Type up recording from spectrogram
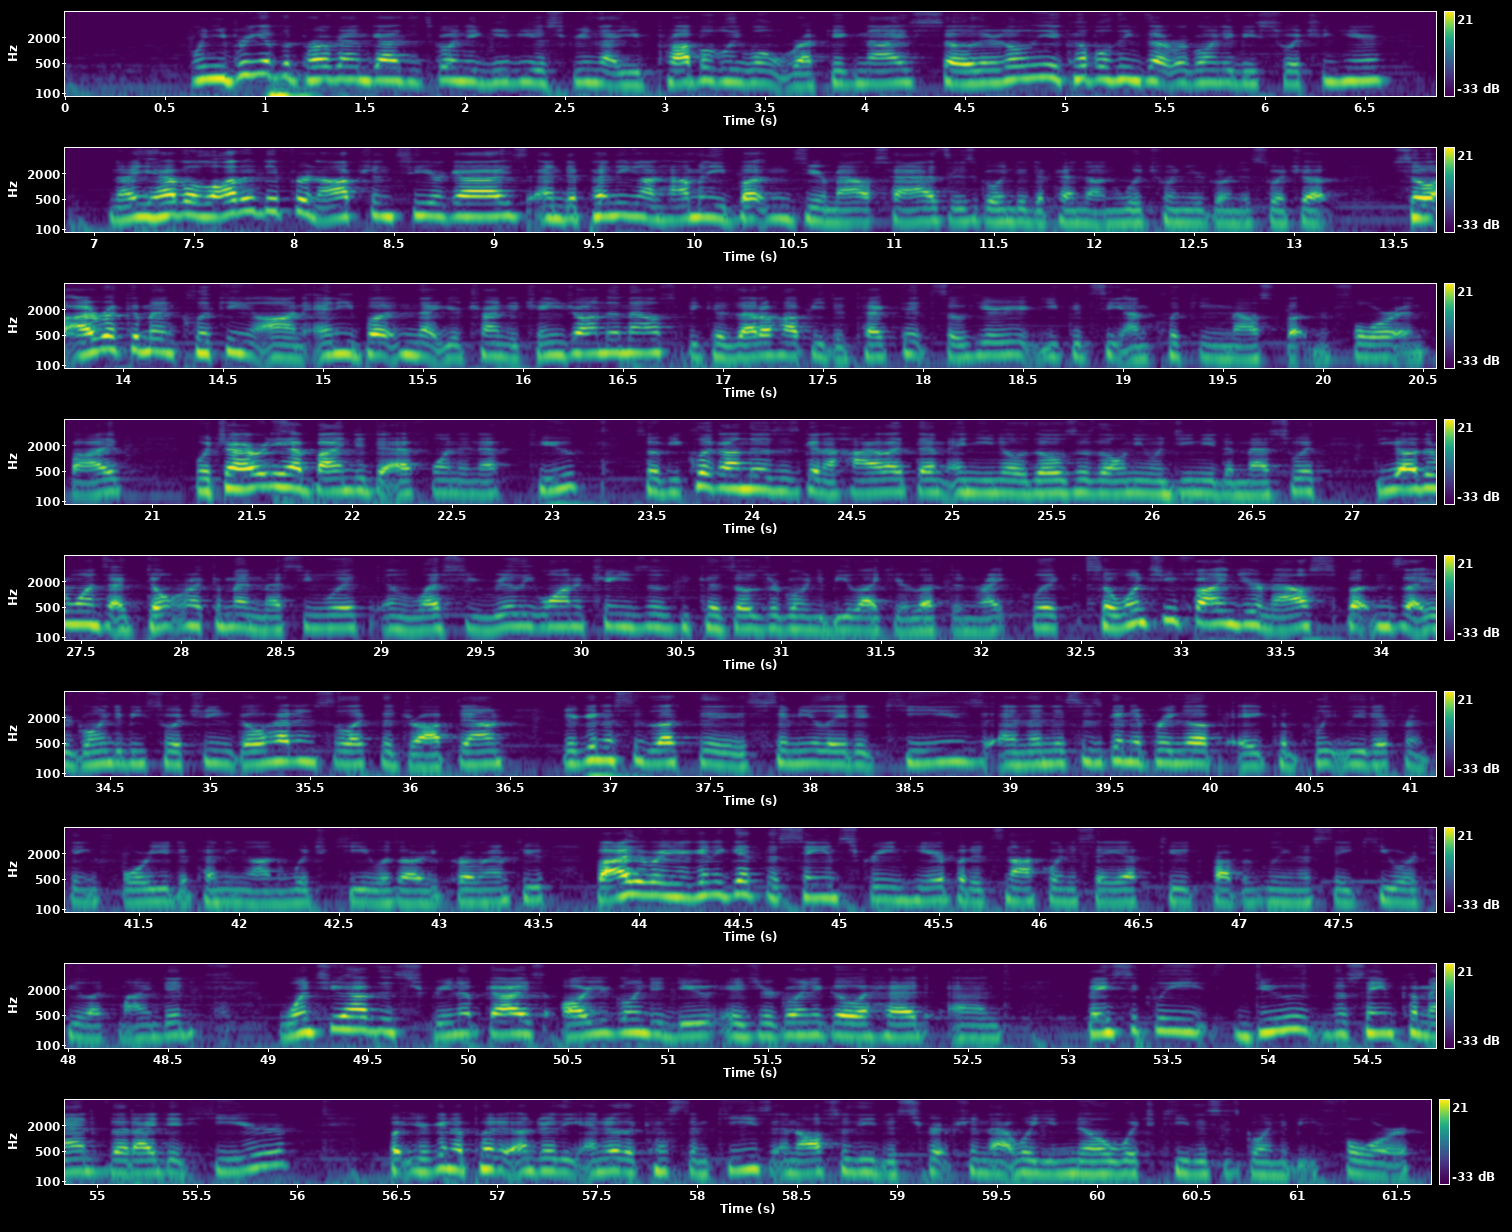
When you bring up the program, guys, it's going to give you a screen that you probably won't recognize, so there's only a couple things that we're going to be switching here. Now you have a lot of different options here guys and depending on how many buttons your mouse has is going to depend on which one you're going to switch up. So I recommend clicking on any button that you're trying to change on the mouse because that'll help you detect it. So here you can see I'm clicking mouse button 4 and 5 which I already have binded to F1 and F2. So if you click on those, it's going to highlight them, and you know those are the only ones you need to mess with. The other ones I don't recommend messing with unless you really want to change those because those are going to be like your left and right click. So once you find your mouse buttons that you're going to be switching, go ahead and select the drop down. You're going to select the simulated keys, and then this is going to bring up a completely different thing for you depending on which key was already programmed to. By the way, you're going to get the same screen here, but it's not going to say F2. It's probably going to say Q or T like mine did. Once you have this screen up, guys, all you're going to do is you're going to go ahead and basically do the same command that I did here, but you're going to put it under the enter the custom keys and also the description. That way you know which key this is going to be for.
